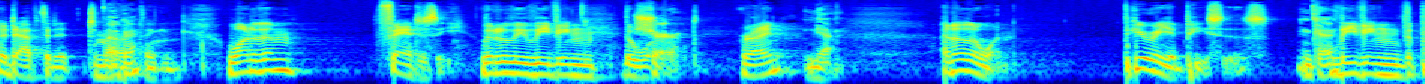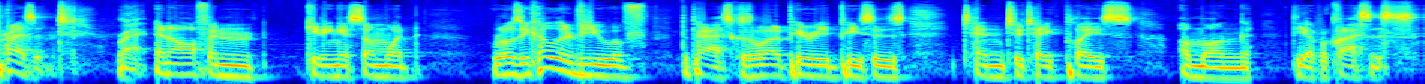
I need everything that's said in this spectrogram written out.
adapted it to my own thinking. One of them, fantasy, literally leaving the Sure. world, right? Yeah. Another one, period pieces, Okay. leaving the present, Right. and often getting a somewhat rosy colored view of the past because a lot of period pieces tend to take place among the upper classes.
